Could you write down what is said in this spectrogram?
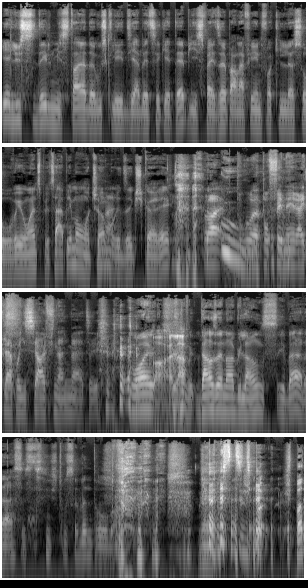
élucider le mystère de où ce que les diabétiques étaient, puis il se fait dire par la fille une fois qu'il l'a sauvé Ouais, tu peux-tu appeler mon chum Ouais. pour lui dire que je suis correct Ouais, pour, euh, pour finir avec la policière finalement, tu sais. Ouais, Ah, la- dans une ambulance. C'est badass. Je trouve ça ben trop bon. Mais- Je suis pas- je suis pas-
